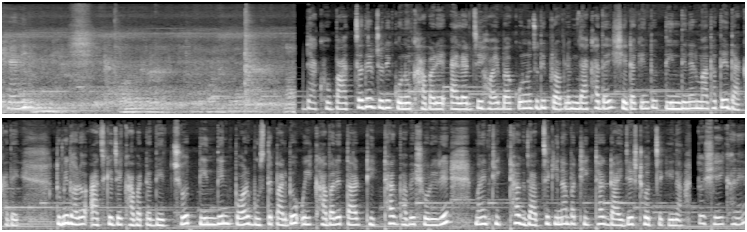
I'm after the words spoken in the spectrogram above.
খেয়ে নিই। দেখো, বাচ্চাদের যদি কোনো খাবারে অ্যালার্জি হয় বা কোনো যদি প্রবলেম দেখা দেয়, সেটা কিন্তু তিন দিনের মাথাতেই দেখা দেয়। তুমি ধরো আজকে যে খাবারটা দিচ্ছ, তিন দিন পর বুঝতে পারবে ওই খাবারে তার ঠিকঠাকভাবে শরীরে মানে ঠিকঠাক যাচ্ছে কি না বা ঠিকঠাক ডাইজেস্ট হচ্ছে কি না তো সেইখানে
